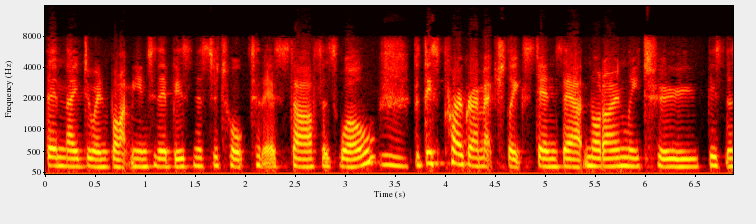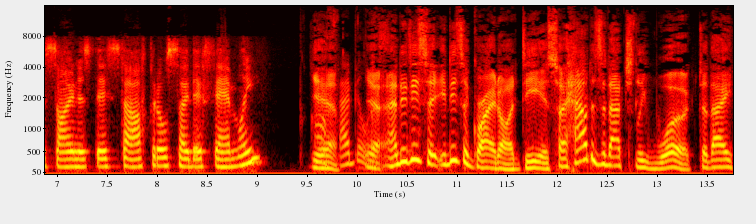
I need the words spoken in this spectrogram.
Then they do invite me into their business to talk to their staff as well. Mm. But this program actually extends out not only to business owners, their staff, but also their family. Oh, yeah, Oh, fabulous. yeah, and it is a, it is a great idea. So, how does it actually work? Do they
